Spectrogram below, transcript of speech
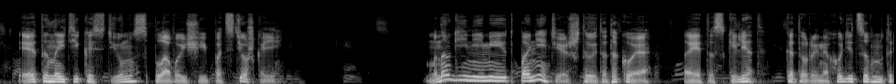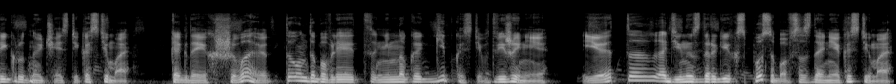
– это найти костюм с плавающей подстежкой. Многие не имеют понятия, что это такое, а это скелет, который находится внутри грудной части костюма. Когда их сшивают, то он добавляет немного гибкости в движении. И это один из дорогих способов создания костюма.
